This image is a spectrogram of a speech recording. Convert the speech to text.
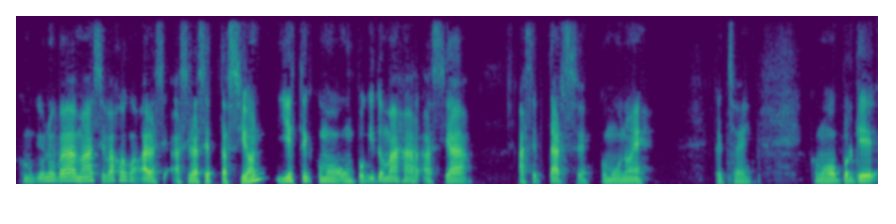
como que uno va más hacia abajo hacia la aceptación y este como un poquito más hacia aceptarse como uno es, ¿cachai? Como porque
